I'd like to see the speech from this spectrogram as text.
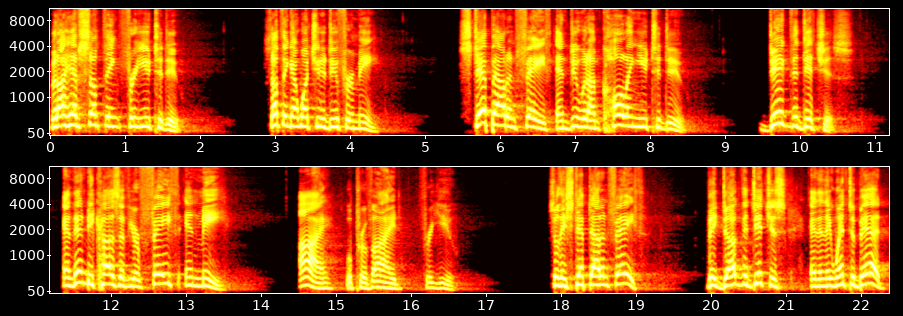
But I have something for you to do. Something I want you to do for me. Step out in faith and do what I'm calling you to do. Dig the ditches. And then, because of your faith in me, I will provide for you. So they stepped out in faith. They dug the ditches and then they went to bed.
